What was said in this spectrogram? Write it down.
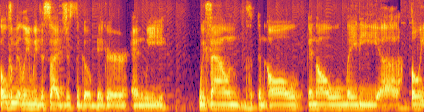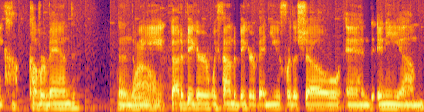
Ultimately, we decided just to go bigger, and we we found an all an all lady uh, Bowie co- cover band, and we got a bigger. We found a bigger venue for the show, and any um,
